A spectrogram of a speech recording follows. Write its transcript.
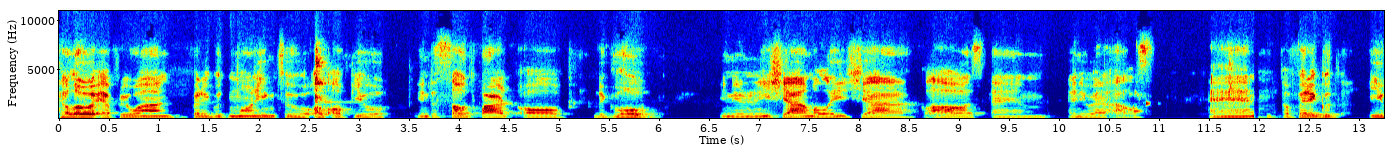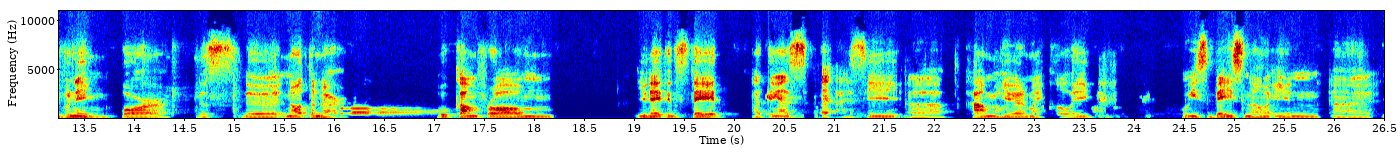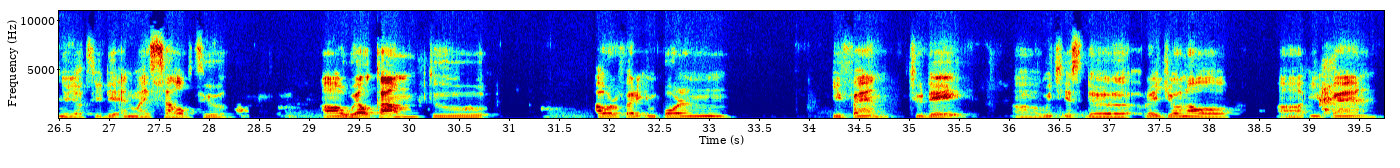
Hello, everyone. Very good morning to all of you in the south part of the globe, in Indonesia, Malaysia, Laos, and anywhere else. And a very good evening for this, the northerner who come from United States. I think I, I see uh, come here, my colleague who is based now in uh, New York City and myself too. Uh, welcome to our very important event today, uh, which is the regional uh, event,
